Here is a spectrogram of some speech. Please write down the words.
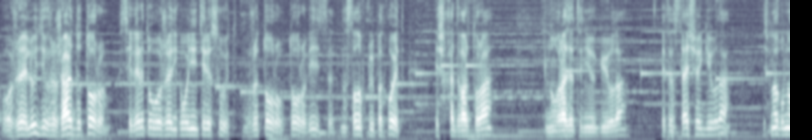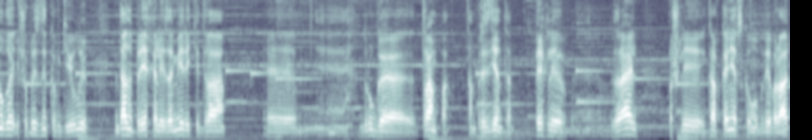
уже люди уже жаждут Тору, сигарету уже никого не интересует, уже Тору, Тору, видите, на остановку люди подходит, есть двор Тура, ну разве это не Гиула? Это настоящая Гиула. Есть много-много еще признаков Гиулы. Недавно приехали из Америки два э, э, друга Трампа, там президента. Приехали в Израиль, пошли к Равканевскому в Дебрак,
